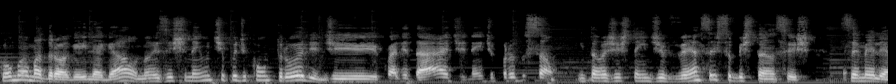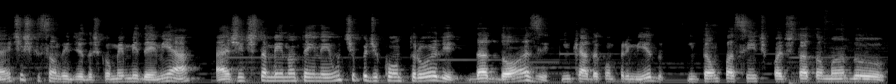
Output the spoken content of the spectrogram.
Como é uma droga ilegal, não existe nenhum tipo de controle de qualidade nem de produção. Então a gente tem diversas substâncias semelhantes que são vendidas como MDMA. A gente também não tem nenhum tipo de controle da dose em cada comprimido, então o paciente pode estar tomando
